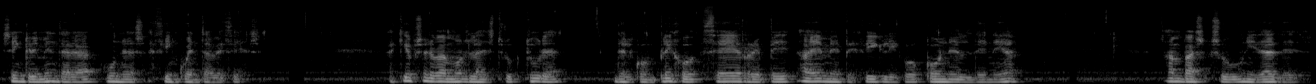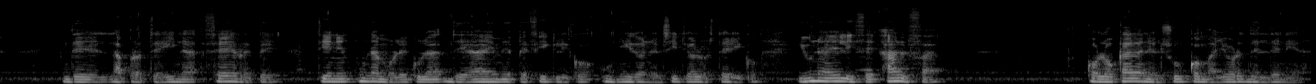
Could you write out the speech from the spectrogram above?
se incrementará unas 50 veces. Aquí observamos la estructura del complejo CRP-AMP cíclico con el DNA. Ambas subunidades de la proteína CRP tienen una molécula de AMP cíclico unido en el sitio alostérico y una hélice alfa colocada en el surco mayor del DNA.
